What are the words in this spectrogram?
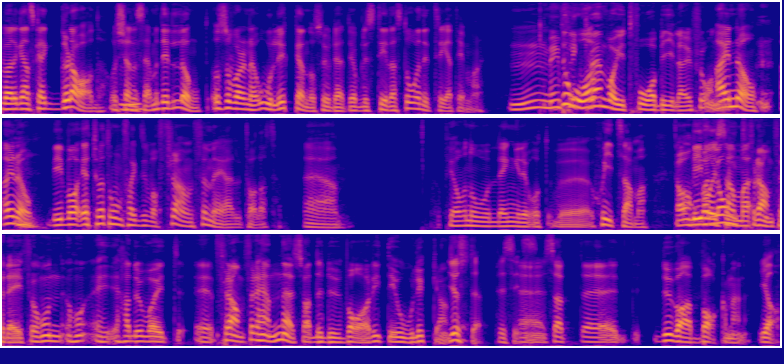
var ganska glad och kände Mm. så här, men det är lugnt. Och så var den här olyckan då som gjorde att jag blev stillastående i tre timmar. Mm, min Då- flickvän var ju två bilar ifrån. I know, I know. Vi var, jag tror att hon faktiskt var framför mig ärligt talat. Eh, för jag var nog längre åt, eh, skitsamma. Ja, hon Vi var, var långt samma- framför dig, för hon, hon, eh, hade du varit eh, framför henne så hade du varit i olyckan. Just det, precis. Eh, så att eh, du var bakom henne. Ja,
